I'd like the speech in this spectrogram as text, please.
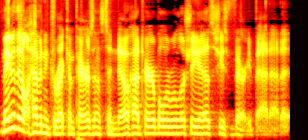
maybe they don't have any direct comparisons to know how terrible a ruler she is. She's very bad at it.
